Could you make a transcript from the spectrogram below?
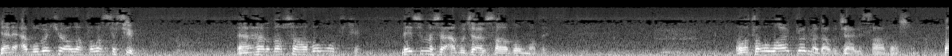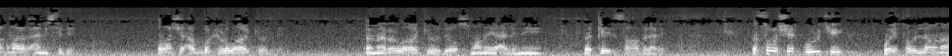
Yəni Əbu Bəkir Allah falan seçib. Yəni hər adam sahabə olmadı ki. Neysə məsələn Əbu Cəhəl sahabə olmadı. Allah təala layiq görmədi Əbu Cəhəli sahabə olsun. Baxmaraq əmisidir. Lakin Əbu Bəkir layiq gördü. Ömərə layiq gördü, Osmanı, Əlini və qeyri sahabələri. Və sonra şeyx buyurur ki, və yətəvəlləvnə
